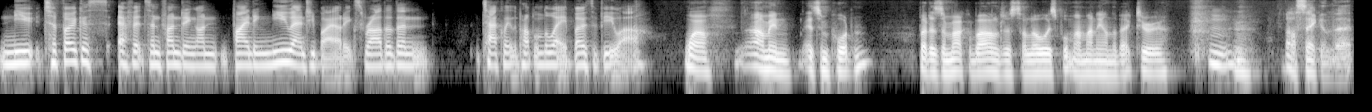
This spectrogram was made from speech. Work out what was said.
new to focus efforts and funding on finding new antibiotics rather than tackling the problem the way both of you are? Well, I mean, it's important, but as a microbiologist, I'll always put my money on the bacteria. Mm. I'll second that.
